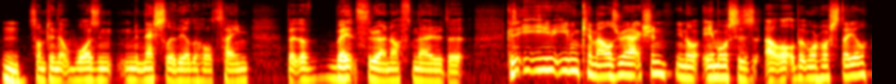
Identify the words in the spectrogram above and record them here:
Hmm. Something that wasn't necessarily there the whole time, but they've went through enough now that because even Kamal's reaction, you know, Amos is a little bit more hostile,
